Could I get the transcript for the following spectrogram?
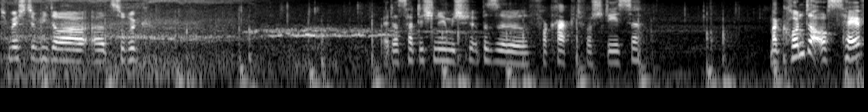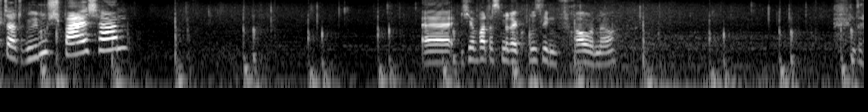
Ich möchte wieder äh, zurück. Weil das hatte ich nämlich ein bisschen verkackt, verstehst du? Man konnte auch safe da drüben speichern. Äh, hier war das mit der gruseligen Frau, ne?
